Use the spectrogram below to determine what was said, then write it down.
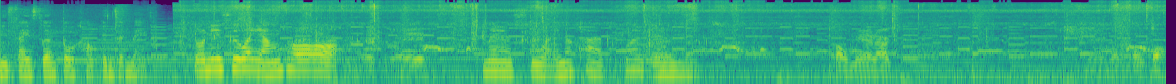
นิสัยส่วนตัวเขาเป็นจังไดค่ะตัวนี้ซื้อว่าหยังพ่อสวยแม่สวยนะคะควายตัวนี้เข้าแม่รักแม่มาของกล่อง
